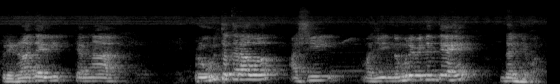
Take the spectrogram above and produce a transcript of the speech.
प्रेरणा द्यावी त्यांना प्रवृत्त करावं अशी माझी नम्र विनंती आहे. धन्यवाद.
